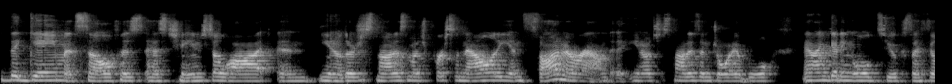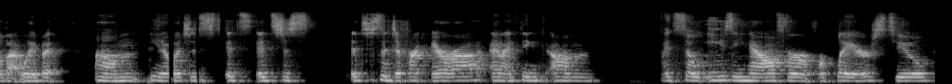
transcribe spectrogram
the game itself has has changed a lot and you know there's just not as much personality and fun around it you know it's just not as enjoyable. And i'm getting old too because i feel that way but um you know it's just it's it's just it's just a different era. And i think um it's so easy now for for players to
